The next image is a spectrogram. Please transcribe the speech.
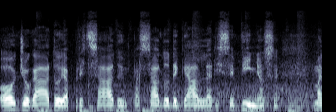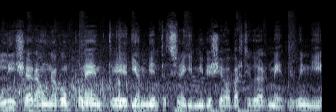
ho giocato e apprezzato in passato The Gallaris e Vignos, ma lì c'era una componente di ambientazione che mi piaceva particolarmente, quindi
